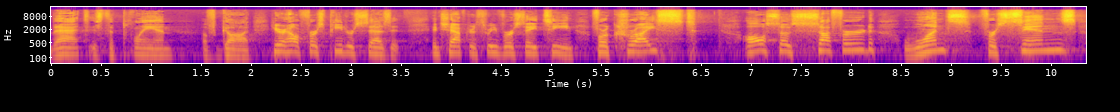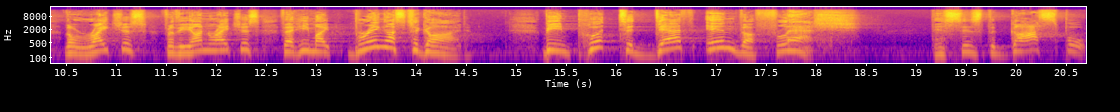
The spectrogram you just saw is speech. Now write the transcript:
That is the plan of God. Hear how 1 Peter says it in chapter 3, verse 18. For Christ also suffered once for sins, the righteous for the unrighteous, that he might bring us to God, being put to death in the flesh this is the gospel.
